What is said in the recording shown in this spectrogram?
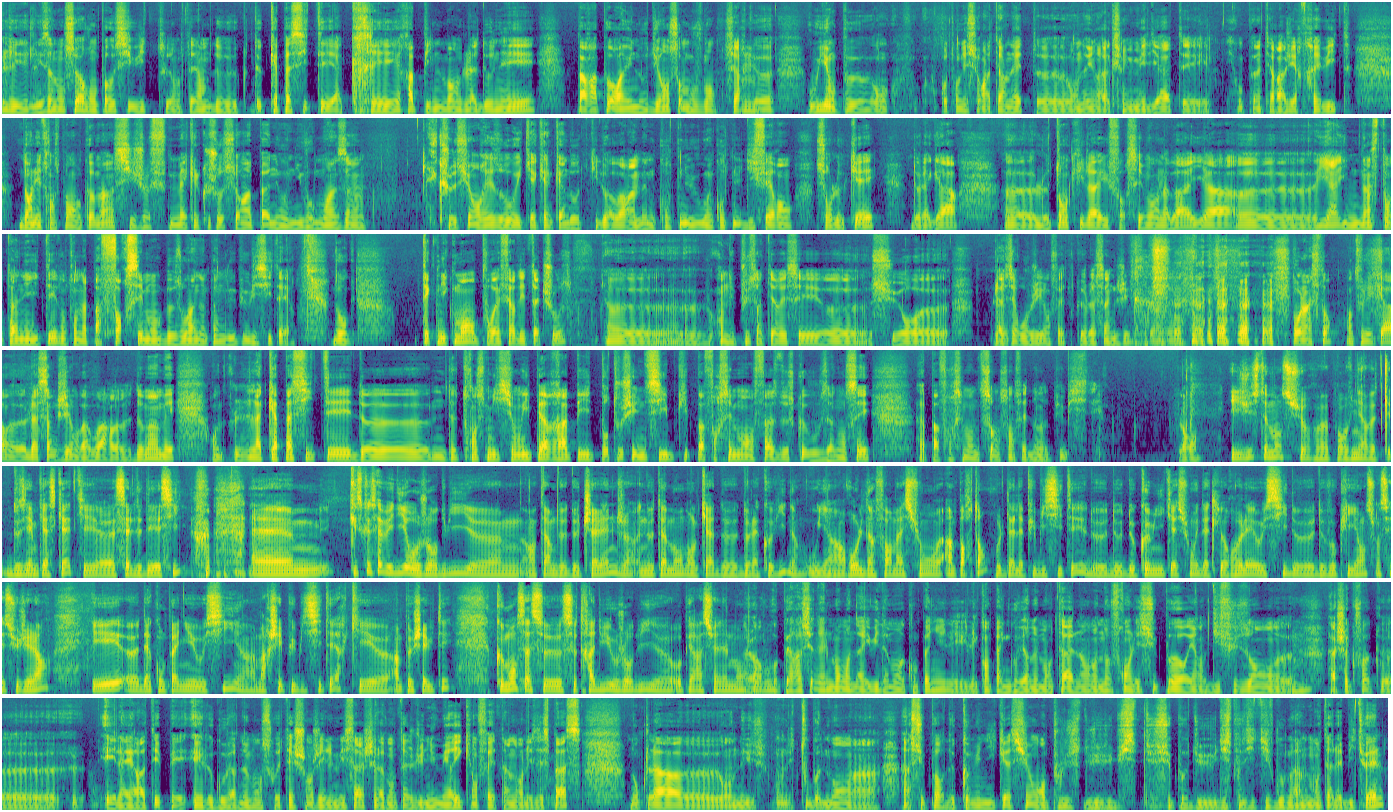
les, les, annonceurs vont pas aussi vite en termes de, capacité à créer rapidement de la donnée par rapport à une audience en mouvement. C'est-à-dire mm. que oui, on peut, quand on est sur Internet, euh, on a une réaction immédiate et, et, on peut interagir très vite. Dans les transports en commun, si je mets quelque chose sur un panneau au niveau moins 1 et que je suis en réseau et qu'il y a quelqu'un d'autre qui doit avoir un même contenu ou un contenu différent sur le quai de la gare, euh, le temps qu'il aille forcément là-bas, il, y a, euh, il y a une instantanéité dont on n'a pas forcément besoin d'un point de vue publicitaire. Donc, techniquement, on pourrait faire des tas de choses. Euh, on est plus intéressé sur la 0G en fait que la 5G. pour l'instant, en tous les cas, euh, la 5G, on va voir euh, demain, mais la capacité de, de, transmission hyper rapide pour toucher une cible qui n'est pas forcément en face de ce que vous annoncez, n'a pas forcément de sens en fait dans notre publicité. Laurent? Et justement, sur, euh, pour revenir à votre deuxième casquette, qui est euh, celle de DSI, euh, qu'est-ce que ça veut dire aujourd'hui en termes de, challenge, notamment dans le cadre de, la Covid, où il y a un rôle d'information important, au-delà de la publicité, de, communication et d'être le relais aussi de, vos clients sur ces sujets-là, et d'accompagner aussi un marché publicitaire qui est un peu chahuté. Comment ça se, traduit aujourd'hui opérationnellement pour vous? Opérationnellement, on a évidemment accompagné les, campagnes gouvernementales hein, en offrant les supports et en diffusant mmh. à chaque fois que et la RATP et le gouvernement souhaitaient changer les messages. C'est l'avantage du numérique en fait hein, dans les espaces. Donc là, euh, on, est, tout bonnement un, un support de communication en plus du, du, du dispositif gouvernemental habituel.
